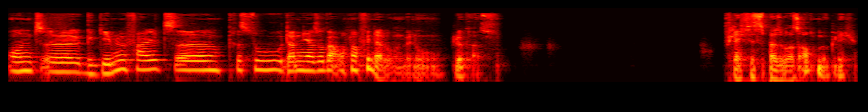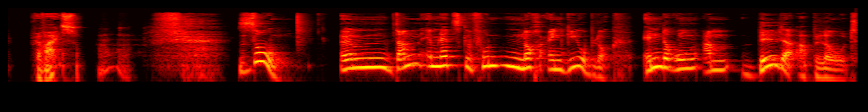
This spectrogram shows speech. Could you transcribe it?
und äh, gegebenenfalls äh, kriegst du dann ja sogar auch noch Finderlohn, wenn du Glück hast. Vielleicht ist es bei sowas auch möglich. Wer weiß. So, ähm, dann im Netz gefunden noch ein Geoblock. Änderung am Bilder-Upload.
